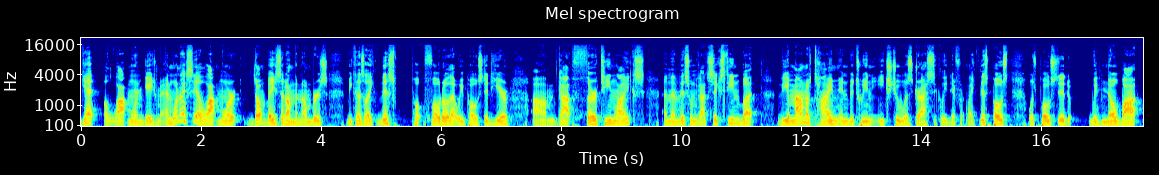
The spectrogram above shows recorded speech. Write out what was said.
get a lot more engagement. And when I say a lot more, don't base it on the numbers because like this photo that we posted here um, got 13 likes, and then this one got 16, but the amount of time in between each two was drastically different. Like this post was posted with no bot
